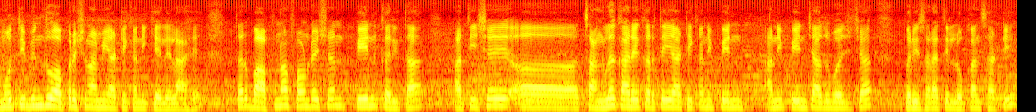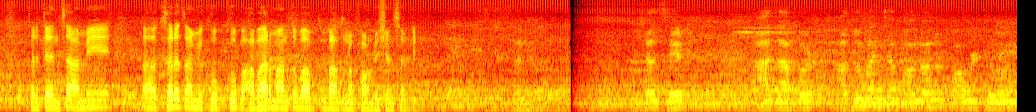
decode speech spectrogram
मोतीबिंदू ऑपरेशन आम्ही या ठिकाणी केलेलं आहे. तर बाफना फाउंडेशन पेनकरिता अतिशय चांगलं कार्य करते या ठिकाणी पेन आणि पेनच्या आजूबाजूच्या परिसरातील लोकांसाठी. तर त्यांचा आम्ही खरंच आम्ही खूप खूप आभार मानतो बाप बापना फाउंडेशनसाठी. विशाल सेठ आज आपण आजोबांच्या पावलावर पाऊल ठेवून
